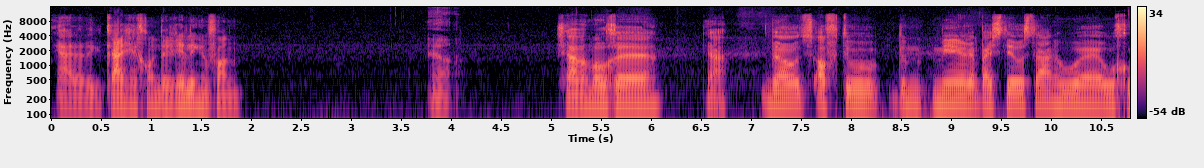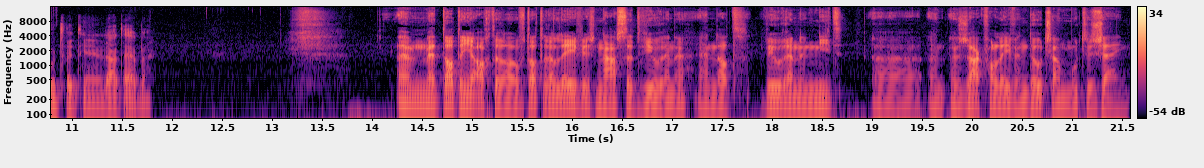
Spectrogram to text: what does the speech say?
ja, daar krijg je gewoon de rillingen van. Ja. Dus ja, we mogen ja, wel eens af en toe er meer bij stilstaan hoe, eh, hoe goed we het inderdaad hebben. En met dat in je achterhoofd, dat er een leven is naast het wielrennen. En dat wielrennen niet uh, een, een, zaak van leven en dood zou moeten zijn.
